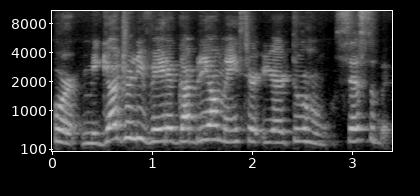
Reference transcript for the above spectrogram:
Por Miguel de Oliveira, Gabriel Menster e Arthur Ron, sexto B.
